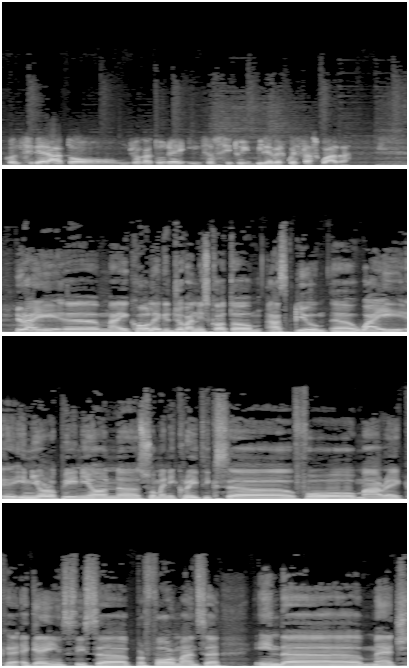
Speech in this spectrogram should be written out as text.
considerato un giocatore insostituibile per questa squadra. Uh, my colleague Giovanni Scotto asked you uh, why, uh, in your opinion, uh, so many critics uh, for Marek against his uh, performance in the match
